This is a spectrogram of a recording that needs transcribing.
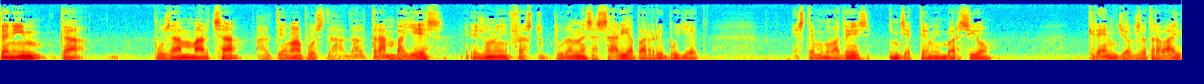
Tenim que posar en marxa el tema pues, de, del tram Vallès. És una infraestructura necessària per Ripollet. Estem el mateix, injectem inversió, creem jocs de treball.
